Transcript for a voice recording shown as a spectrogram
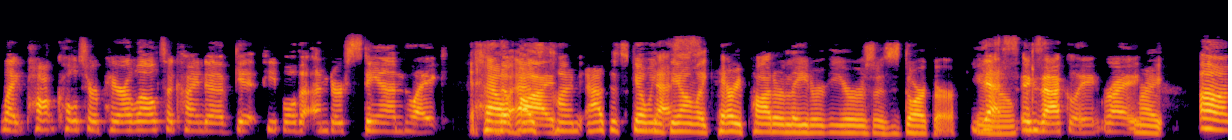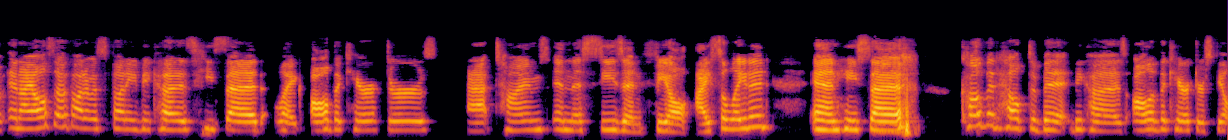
like pop culture parallel to kind of get people to understand like How as time as it's going down, like Harry Potter later years is darker. You yes, know? exactly, right. Right. Um, and I also thought it was funny because he said like all the characters at times in this season feel isolated, and he said COVID helped a bit because all of the characters feel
